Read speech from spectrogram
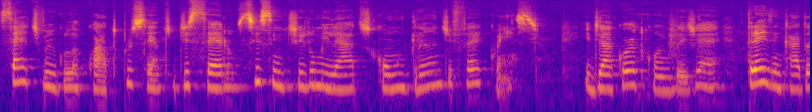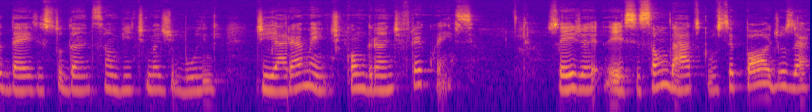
7,4% disseram se sentir humilhados com grande frequência. E de acordo com o IBGE, 3 em cada 10 estudantes são vítimas de bullying diariamente, com grande frequência. Ou seja, esses são dados que você pode usar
